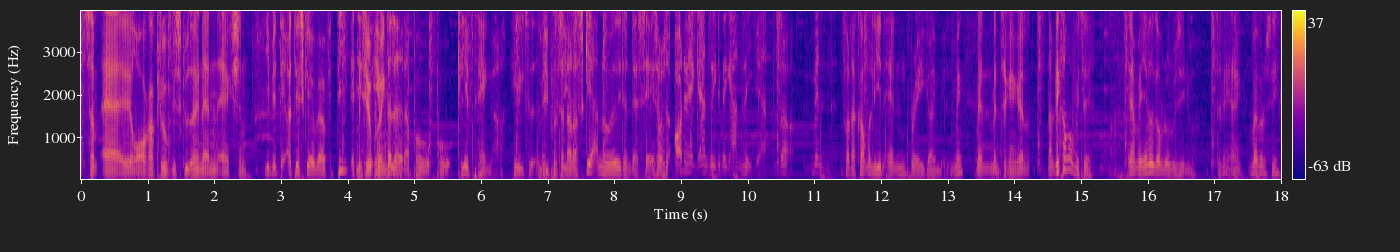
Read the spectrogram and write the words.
som er øh, rockerklub, vi skyder hinanden action. Jamen, det, og det skal jo være fordi, at det det er skal pointen. efterlade dig på, på cliffhanger hele tiden. Lige? Så når der sker noget i den der serie, så er du så, åh, det vil jeg gerne se, det vil jeg gerne se. Ja, så vent, for der kommer lige en anden breaker imellem, ikke? Men, men til gengæld, Nå, men det kommer vi til. Ja, men jeg ved godt, hvad du vil sige nu. det ved jeg ikke. Hvad vil du sige?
